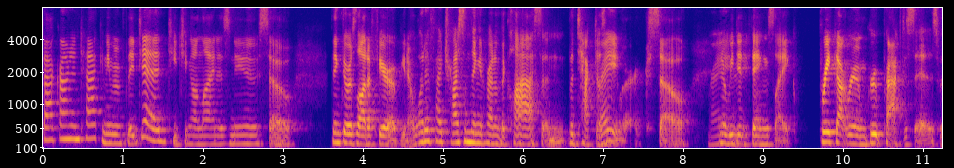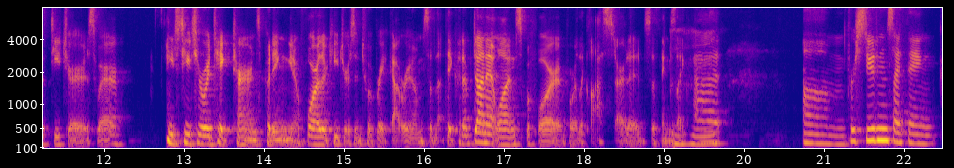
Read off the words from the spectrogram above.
background in tech. And even if they did, teaching online is new. So I think there was a lot of fear of, you know, what if I try something in front of the class and the tech doesn't right. work? So, right. you know, we did things like breakout room group practices with teachers where each teacher would take turns putting, you know, four other teachers into a breakout room so that they could have done it once before before the class started. So things mm-hmm. like that. Um, for students, I think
